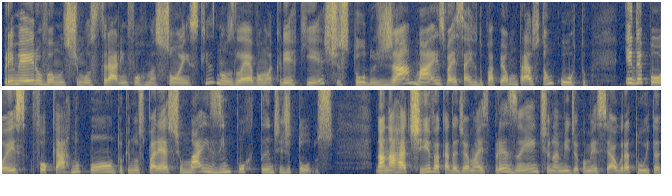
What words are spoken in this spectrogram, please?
Primeiro, vamos te mostrar informações que nos levam a crer que este estudo jamais vai sair do papel num prazo tão curto. E depois, focar no ponto que nos parece o mais importante de todos. Na narrativa, cada dia mais presente na mídia comercial gratuita,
